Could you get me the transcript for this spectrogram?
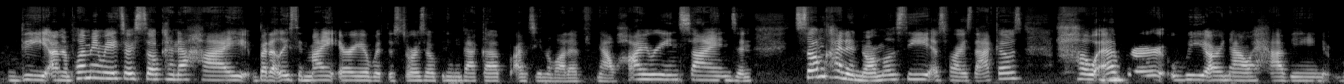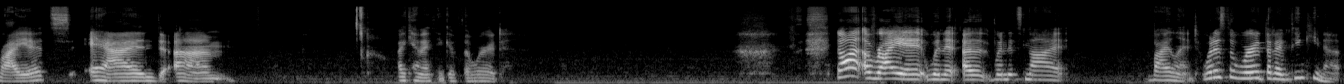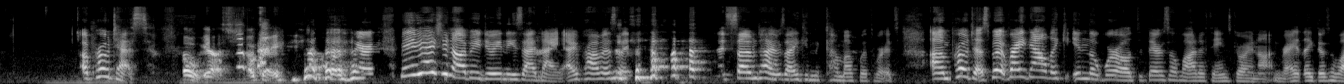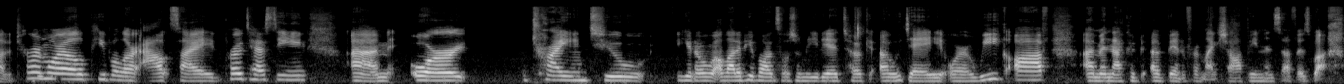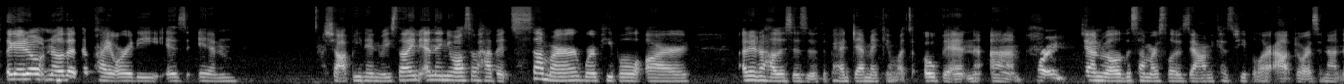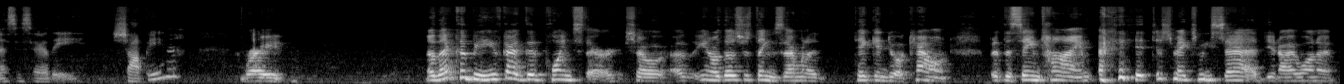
the unemployment rates are still kind of high, but at least in my area with the stores opening back up, I'm seeing a lot of now hiring signs and some kind of normalcy as far as that goes. However, mm-hmm. we are now having riots and um, why can't I think of the word? Not a riot when it uh, when it's not violent. What is the word that I'm thinking of? A protest. Oh yes. Okay. Maybe I should not be doing these at night. I promise. I, sometimes I can come up with words. Um, protest, but right now, like in the world, there's a lot of things going on, right? Like there's a lot of turmoil. People are outside protesting, um, or trying to you know, a lot of people on social media took a day or a week off, um, and that could have been from like shopping and stuff as well. Like, I don't know that the priority is in shopping and reselling. And then you also have it summer where people are, I don't know how this is with the pandemic and what's open. Um, right. general, the summer slows down because people are outdoors and not necessarily shopping. Right. Now that could be. You've got good points there. So uh, you know, those are things that I'm going to take into account. But at the same time, it just makes me sad. You know, I want to.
